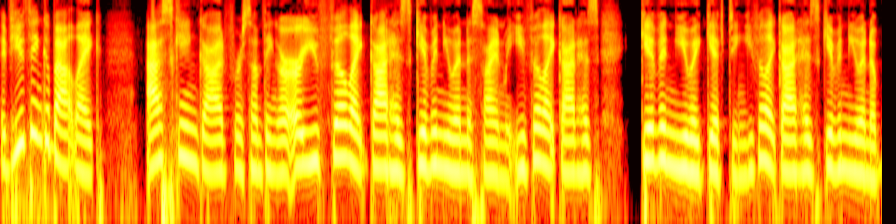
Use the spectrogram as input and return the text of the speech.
If you think about like asking God for something, or, or you feel like God has given you an assignment, you feel like God has given you a gifting, you feel like God has given you an a-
